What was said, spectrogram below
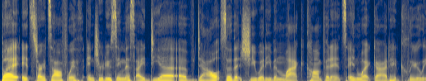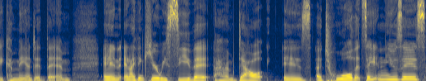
But it starts off with introducing this idea of doubt so that she would even lack confidence in what God had clearly commanded them. And, and I think here we see that um, doubt is a tool that Satan uses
